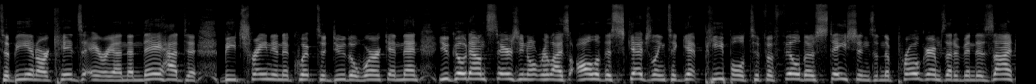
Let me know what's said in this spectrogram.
to be in our kids area. And then they had to be trained and equipped to do the work. And then you go downstairs, you don't realize all of the scheduling to get people to fulfill those stations and the programs that have been designed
